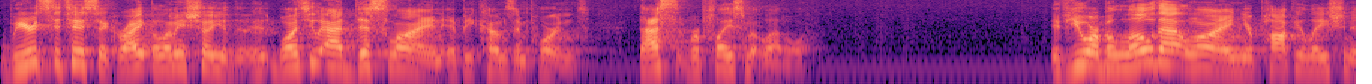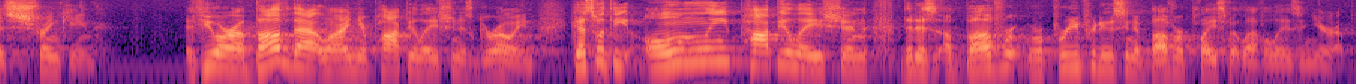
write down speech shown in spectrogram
weird statistic, right? But let me show you. Once you add this line, it becomes important. That's the replacement level. If you are below that line, your population is shrinking. If you are above that line, your population is growing. Guess what the only population that is above reproducing above replacement level is in Europe?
